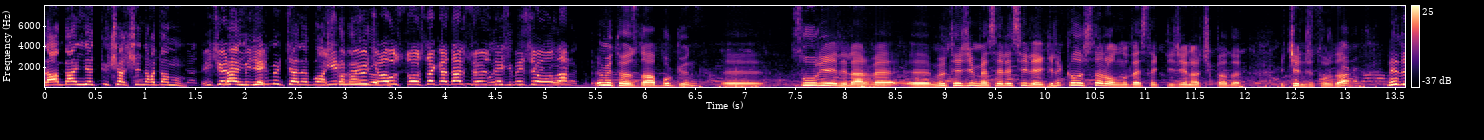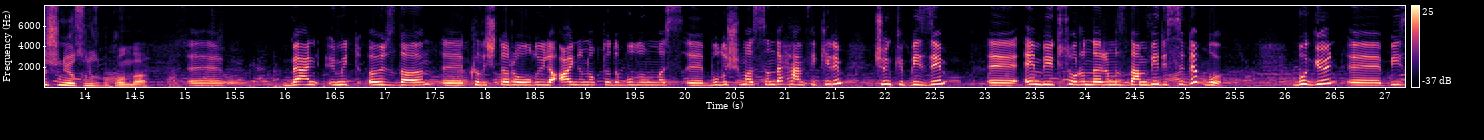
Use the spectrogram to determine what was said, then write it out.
Lan ben 70 yaşında adamım. Hiç ben önemli değil. 20 tane başbakan 23 gördüm. Ağustos'a kadar sözleşmesi olan. Ümit Özdağ bugün e, Suriyeliler ve e, mülteci meselesiyle ilgili Kılıçdaroğlu'nu destekleyeceğini açıkladı ikinci turda. Ne düşünüyorsunuz bu konuda? Ee, ben Ümit Özdağ'ın e, Kılıçdaroğlu'yla aynı noktada bulunması, e, buluşmasında hemfikirim. Çünkü bizim e, en büyük sorunlarımızdan birisi de bu. Bugün e, biz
